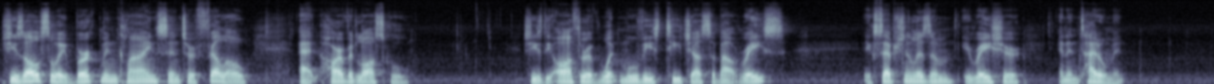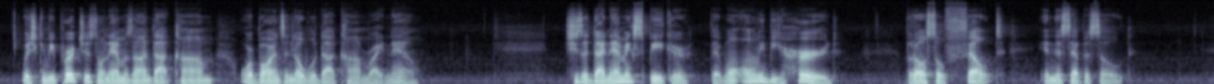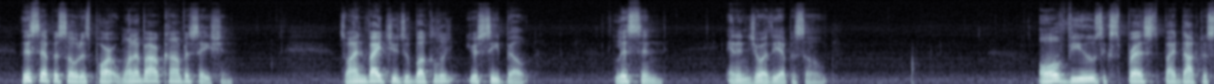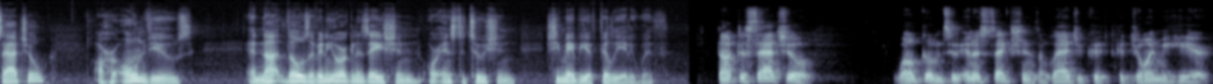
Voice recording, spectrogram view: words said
She is also a Berkman Klein Center Fellow at Harvard Law School. She is the author of What Movies Teach Us About Race, Exceptionalism, Erasure, and Entitlement, which can be purchased on Amazon.com or BarnesandNoble.com right now. She's a dynamic speaker that won't only be heard, but also felt in this episode. This episode is part one of our conversation. So I invite you to buckle your seatbelt, listen, and enjoy the episode. All views expressed by Dr. Satchel are her own views and not those of any organization or institution she may be affiliated with. Dr. Satchel, welcome to Intersections. I'm glad you could, could join me here.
